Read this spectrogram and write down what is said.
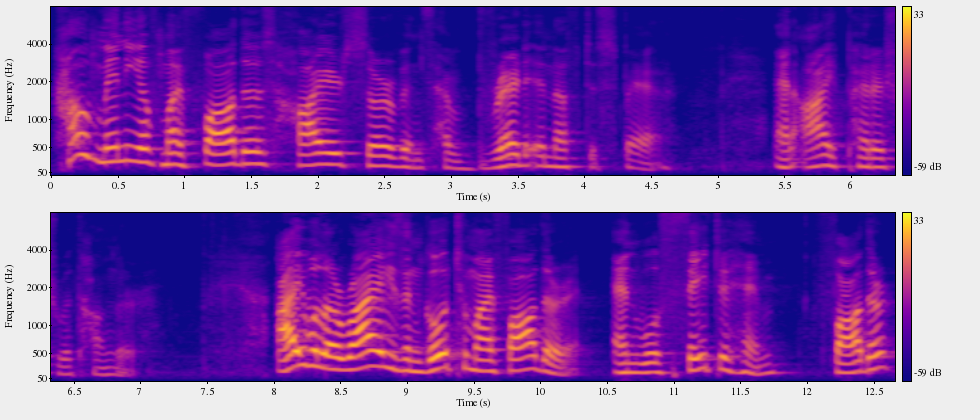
How many of my father's hired servants have bread enough to spare, and I perish with hunger? I will arise and go to my father and will say to him, Father,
